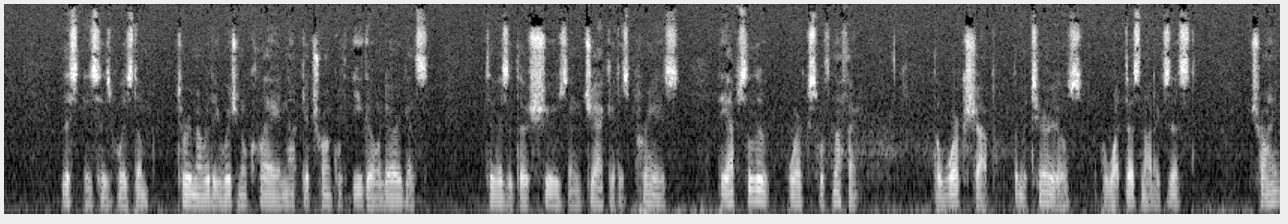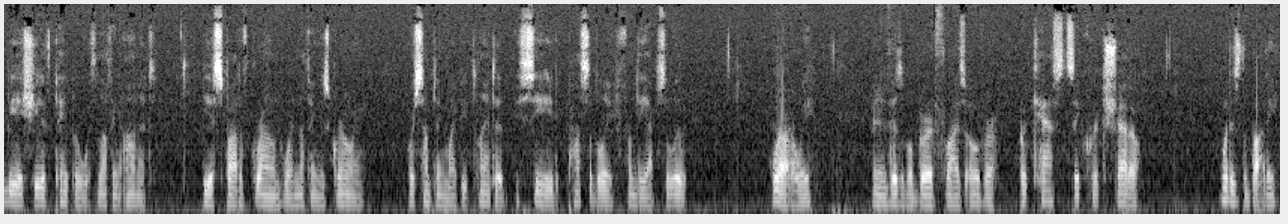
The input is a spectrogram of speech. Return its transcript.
This is his wisdom, to remember the original clay and not get drunk with ego and arrogance. To visit those shoes and jacket is praise. The Absolute works with nothing. The workshop, the materials, are what does not exist. Try and be a sheet of paper with nothing on it. Be a spot of ground where nothing is growing, where something might be planted, a seed, possibly, from the Absolute. Where are we? An invisible bird flies over, but casts a quick shadow. What is the body?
